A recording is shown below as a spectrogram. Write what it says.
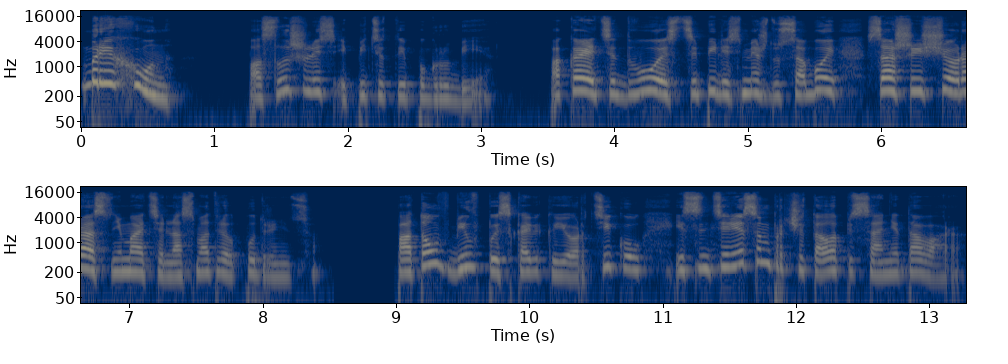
Брехун. Послышались эпитеты погрубее. Пока эти двое сцепились между собой, Саша еще раз внимательно осмотрел пудреницу. Потом вбил в поисковик ее артикул и с интересом прочитал описание товара.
